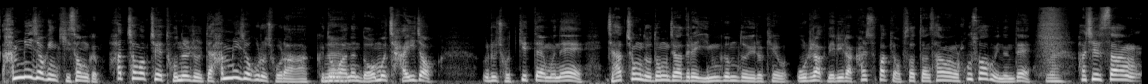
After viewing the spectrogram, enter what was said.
합리적인 기성금 하청업체에 돈을 줄 때 합리적으로 줘라. 그동안은 네. 너무 자의적 으로 줬기 때문에 이제 하청 노동자들의 임금도 이렇게 오르락 내리락 할 수밖에 없었던 상황을 호소하고 있는데 네. 사실상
